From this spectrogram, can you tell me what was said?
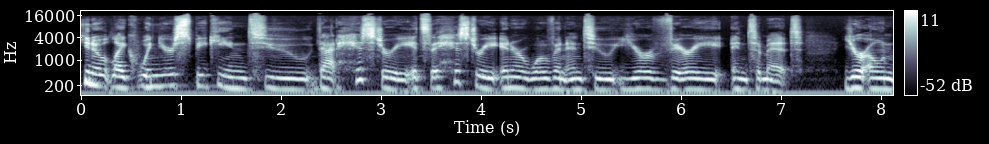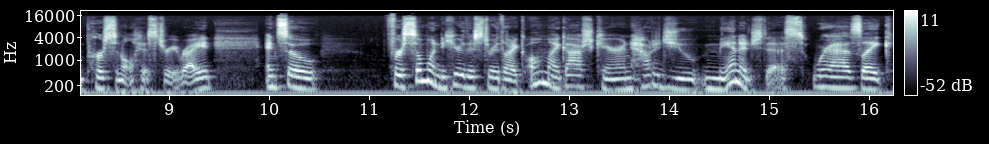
you know, like when you're speaking to that history, it's the history interwoven into your very intimate, your own personal history, right? And so for someone to hear this story, like, oh my gosh, Karen, how did you manage this? Whereas, like,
